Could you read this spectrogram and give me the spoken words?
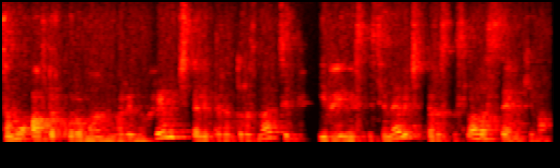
саму авторку роману Марину Грилич та літературознавців Євгенія Стасіневича та Ростислава Семківа.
